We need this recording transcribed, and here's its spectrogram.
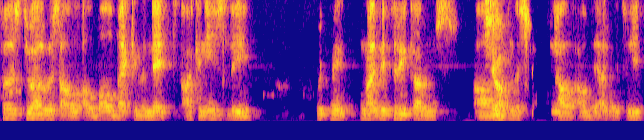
first two overs I'll, I'll bowl back in the net. I can easily put me maybe three cones um, Sure. on the. I'll, I'll be able to hit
